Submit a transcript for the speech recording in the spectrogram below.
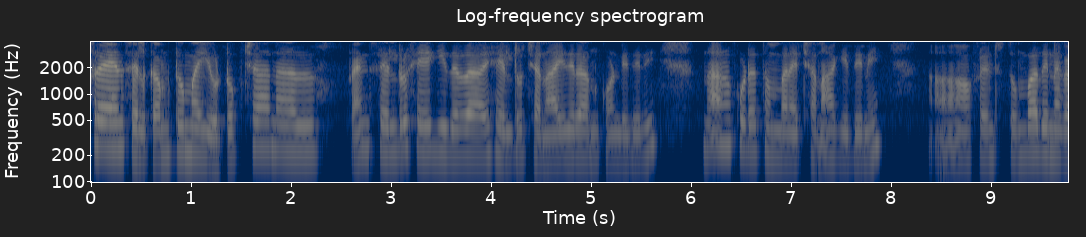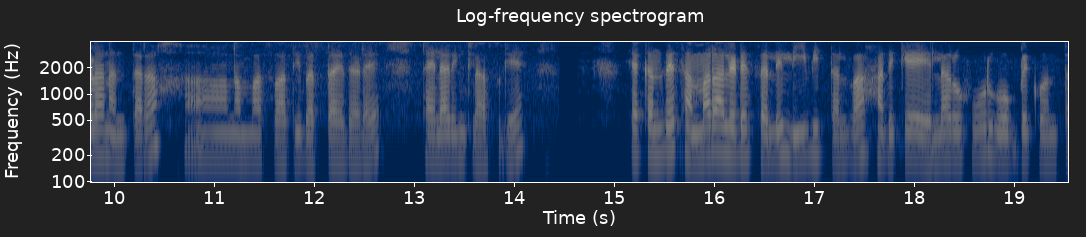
friends welcome to my YouTube channel friends ಎಲ್ಲರೂ ಹೇಗಿದ್ದೀರ? ಎಲ್ಲರೂ ಚೆನ್ನಾಗಿದ್ದೀರ ಅಂದ್ಕೊಂಡಿದ್ದೀನಿ ನಾನು ಕೂಡ ತುಂಬಾ ಚೆನ್ನಾಗಿದ್ದೀನಿ. ಫ್ರೆಂಡ್ಸ್ ತುಂಬ ದಿನಗಳ ನಂತರ ನಮ್ಮ ಸ್ವಾತಿ ಬರ್ತಾ ಇದ್ದಾಳೆ ಟೈಲರಿಂಗ್ ಕ್ಲಾಸ್ಗೆ ಯಾಕಂದರೆ ಸಮ್ಮರ್ ಹಾಲಿಡೇಸಲ್ಲಿ ಲೀವ್ ಇತ್ತಲ್ವ? ಅದಕ್ಕೆ ಎಲ್ಲರೂ ಊರಿಗೆ ಹೋಗಬೇಕು ಅಂತ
